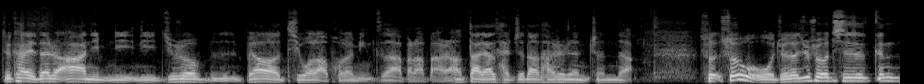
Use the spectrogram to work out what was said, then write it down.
就开始在这啊，你你你就说嗯不要提我老婆的名字啊，巴拉巴拉，然后大家才知道他是认真的。所以，所以我我觉得，就说其实跟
